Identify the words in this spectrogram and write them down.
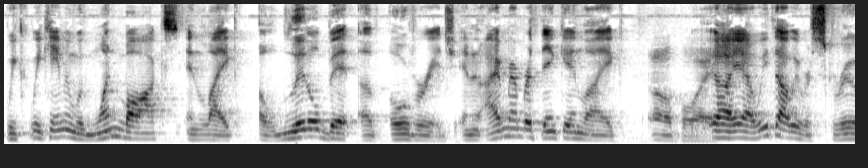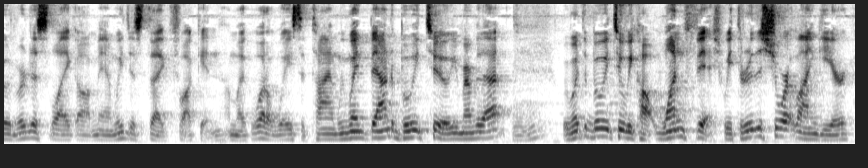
We we came in with one box and like a little bit of overage, and I remember thinking like, Oh boy, oh yeah, we thought we were screwed. We're just like, oh man, we just like fucking. I'm like, what a waste of time. We went down to buoy two. You remember that? Mm-hmm. We went to buoy two. We caught one fish. We threw the short line gear.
